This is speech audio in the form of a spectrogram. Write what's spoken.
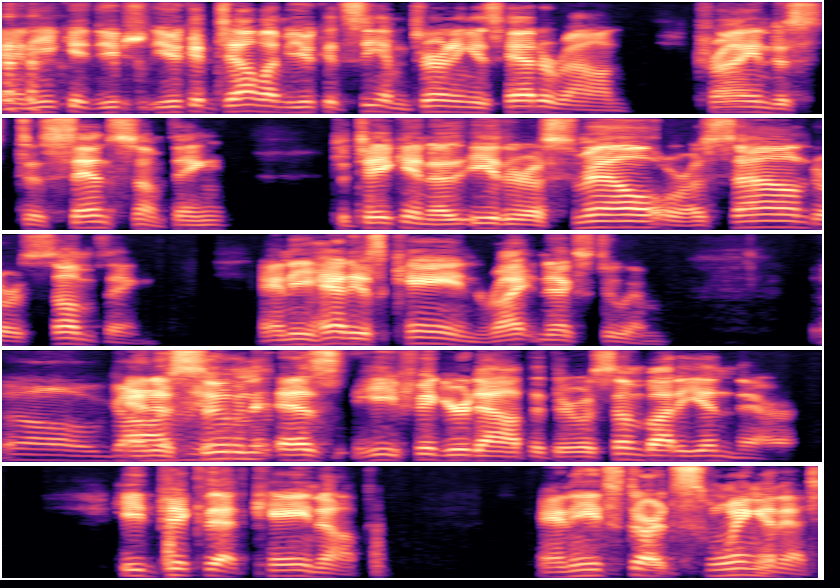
and he could you, you could tell him you could see him turning his head around trying to to sense something to take in a, either a smell or a sound or something and he had his cane right next to him Oh God! and as yeah. soon as he figured out that there was somebody in there he'd pick that cane up and he'd start swinging it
